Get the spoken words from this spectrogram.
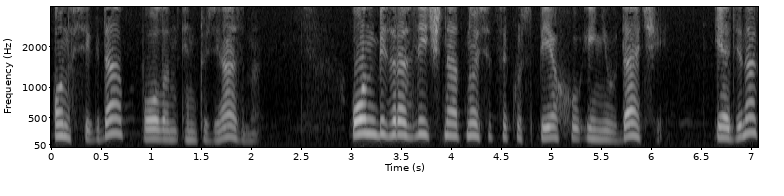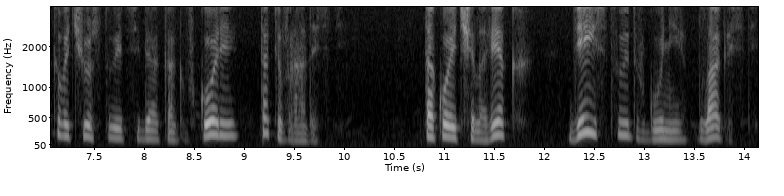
он всегда полон энтузиазма. Он безразлично относится к успеху и неудаче и одинаково чувствует себя как в горе, так и в радости. Такой человек действует в гуне благости.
